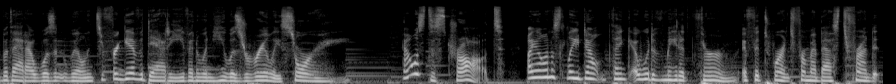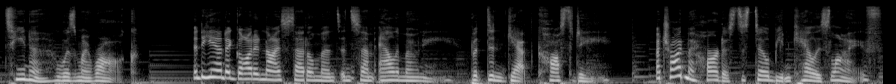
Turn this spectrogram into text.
but that I wasn't willing to forgive Daddy even when he was really sorry. I was distraught. I honestly don't think I would have made it through if it weren't for my best friend Tina, who was my rock. In the end, I got a nice settlement and some alimony, but didn't get custody. I tried my hardest to still be in Kelly's life,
